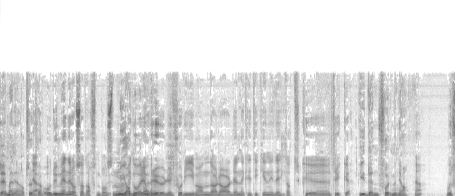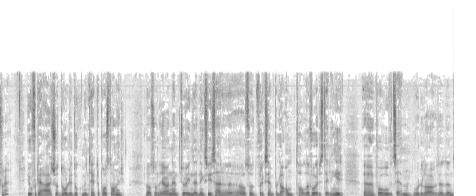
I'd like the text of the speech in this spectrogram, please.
det, mener jeg absolutt, ja. ja. Og du mener også at Aftenposten begår en brøler fordi man da lar denne kritikken i det hele tatt trykke? I den formen, ja. ja. Hvorfor det? Jo, for det er så dårlig dokumenterte påstander. Altså, jeg nevnte jo innledningsvis her eh, altså f.eks. antallet forestillinger eh, på hovedscenen. Hvor da, den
